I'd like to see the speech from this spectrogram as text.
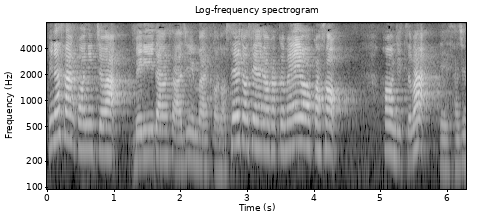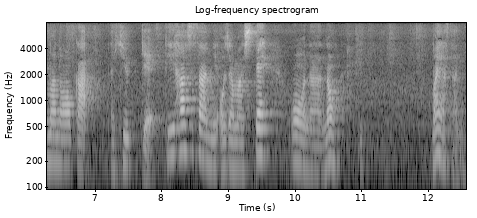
皆さんこんにちは。ベリーダンサー陣真彦の生徒性の革命へようこそ。本日は、えー、佐島の丘ヒュッケティーハウスさんにお邪魔してオーナーのマヤさんに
